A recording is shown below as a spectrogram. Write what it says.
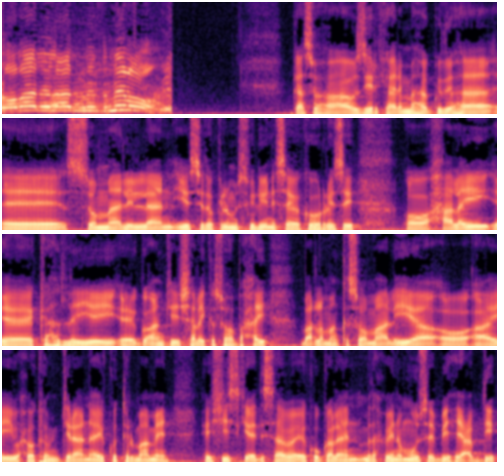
somalilan midnimo kaasi wuxuu ahaa wasiirka arrimaha gudaha ee somalilan iyo sidoo kale mas'uuliyiin isaga ka horreysay oo xalay ka hadlayey go'aankii shalay ka soo baxay baarlamaanka soomaaliya oo ay waxba kama jiraan ay ku tilmaameen heshiiskii adisaababa ay ku galeen madaxweyne muuse biixi cabdi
